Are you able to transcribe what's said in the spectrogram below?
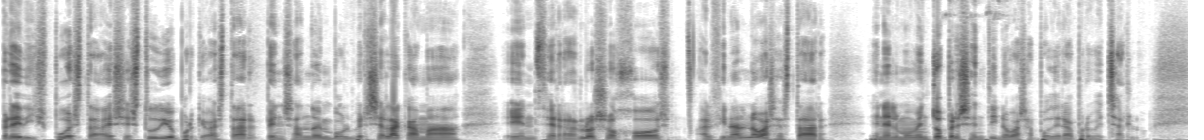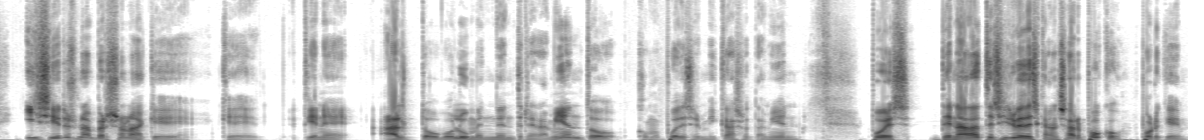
predispuesta a ese estudio porque va a estar pensando en volverse a la cama, en cerrar los ojos, al final no vas a estar en el momento presente y no vas a poder aprovecharlo. Y si eres una persona que, que tiene alto volumen de entrenamiento, como puede ser mi caso también, pues de nada te sirve descansar poco, porque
